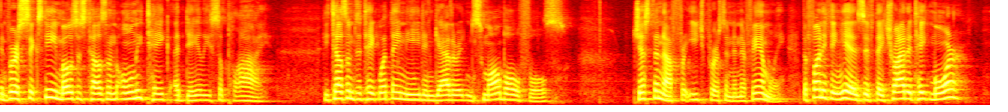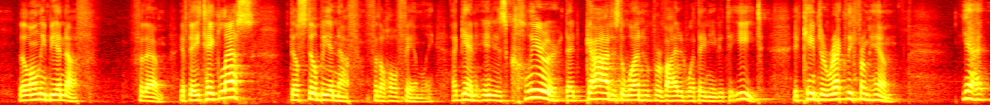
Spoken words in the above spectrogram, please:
In verse 16, Moses tells them only take a daily supply. He tells them to take what they need and gather it in small bowlfuls, just enough for each person in their family. The funny thing is, if they try to take more, there'll only be enough for them. If they take less, there'll still be enough for the whole family. Again, it is clear that God is the one who provided what they needed to eat. It came directly from Him. Yet,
